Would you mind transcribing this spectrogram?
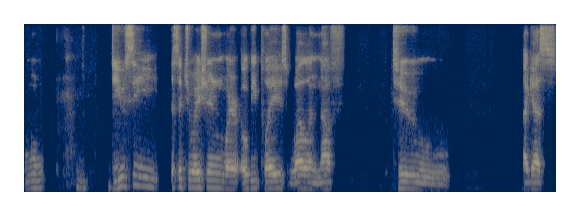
do you see a situation where Obi plays well enough to, I guess,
